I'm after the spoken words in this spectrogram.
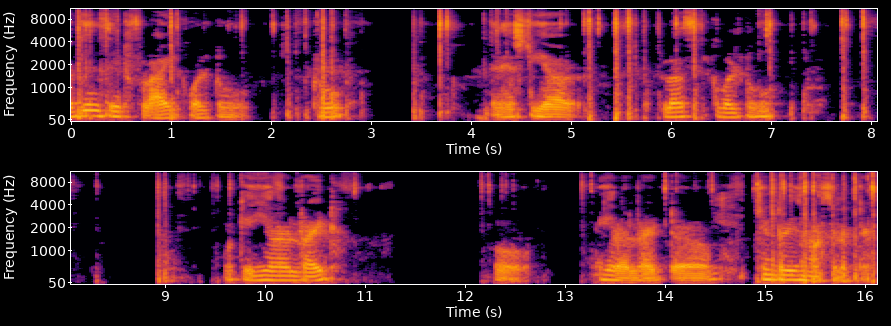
again set fly equal to true then str plus equal to okay here I'll write. Oh here I'll write uh, gender is not selected.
